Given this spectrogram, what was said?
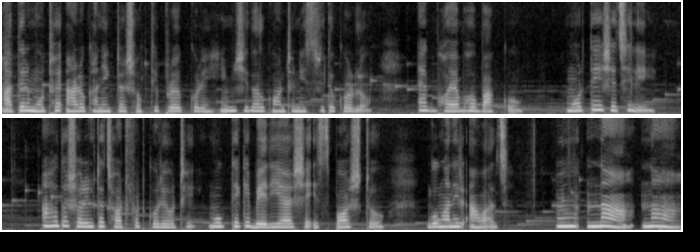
হাতের মুঠোয় আরও খানিকটা শক্তি প্রয়োগ করে হিমশীতল কণ্ঠে নিঃসৃত করল, এক ভয়াবহ বাক্য। মরতে এসেছিলি? আহত শরীরটা ছটফট করে ওঠে। মুখ থেকে বেরিয়ে আসে স্পষ্ট গোঙানির আওয়াজ। না না।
